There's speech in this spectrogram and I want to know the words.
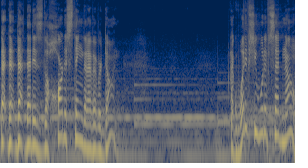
That, that, that, that is the hardest thing that I've ever done. Like, what if she would have said no?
